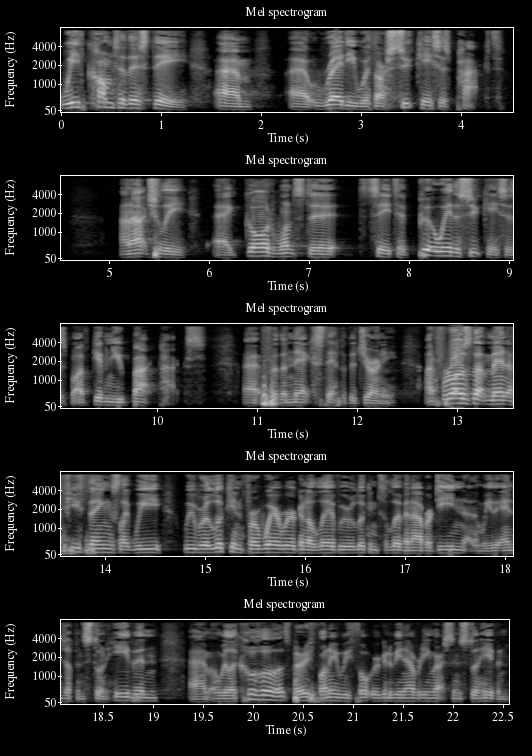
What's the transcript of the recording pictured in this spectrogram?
we've come to this day um, uh, ready with our suitcases packed. And actually, uh, God wants to say to put away the suitcases, but I've given you backpacks uh, for the next step of the journey. And for us, that meant a few things. Like we we were looking for where we were going to live. We were looking to live in Aberdeen, and we ended up in Stonehaven. Um, and we were like, oh, that's very funny. We thought we were going to be in Aberdeen, we're actually in Stonehaven.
